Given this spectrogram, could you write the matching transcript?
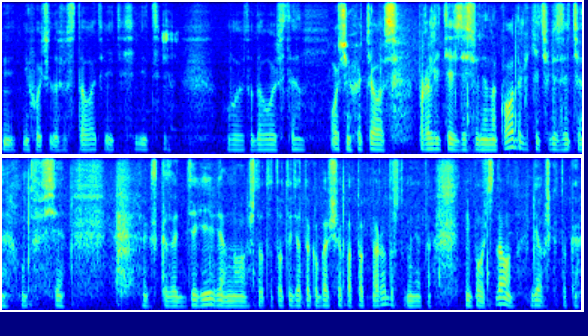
Не, не хочет даже вставать, видите, сидит себе, ловит удовольствие. Очень хотелось пролететь здесь сегодня на квадрике через эти вот все так сказать, деревья, но что-то тут идет такой большой поток народу, что мне это не получится. Да, вон девушка только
